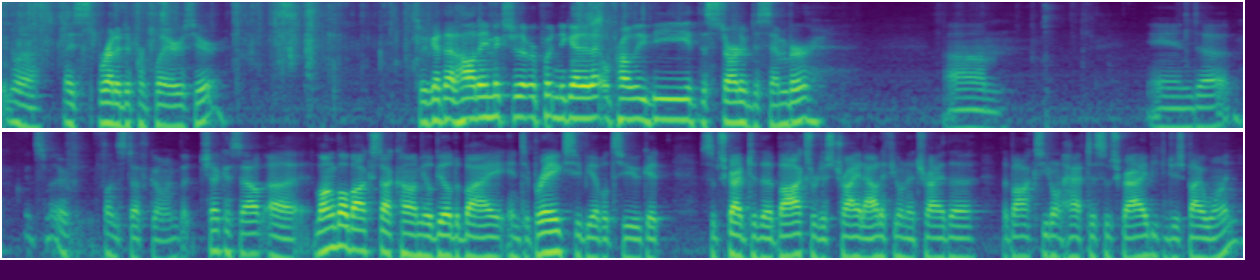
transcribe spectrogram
Getting a nice spread of different players here. So we've got that holiday mixture that we're putting together. That will probably be the start of December. Um, and uh, Get some other fun stuff going, but check us out. Uh, longballbox.com, you'll be able to buy into breaks. You'll be able to get subscribe to the box or just try it out if you want to try the, the box. You don't have to subscribe. You can just buy one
